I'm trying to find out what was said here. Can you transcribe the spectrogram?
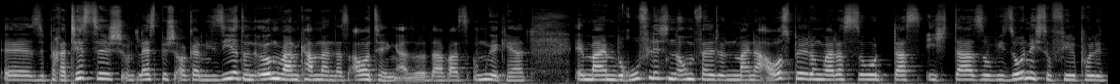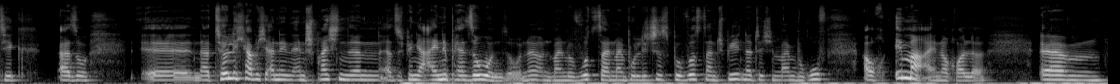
äh, separatistisch und lesbisch organisiert und irgendwann kam dann das Outing. Also da war es umgekehrt. In meinem beruflichen Umfeld und in meiner Ausbildung war das so, dass ich da sowieso nicht so viel Politik, also äh, natürlich habe ich an den entsprechenden, also ich bin ja eine Person so, ne? Und mein Bewusstsein, mein politisches Bewusstsein spielt natürlich in meinem Beruf auch immer eine Rolle. Ähm,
